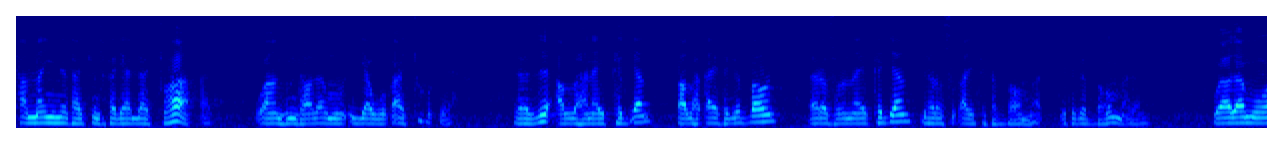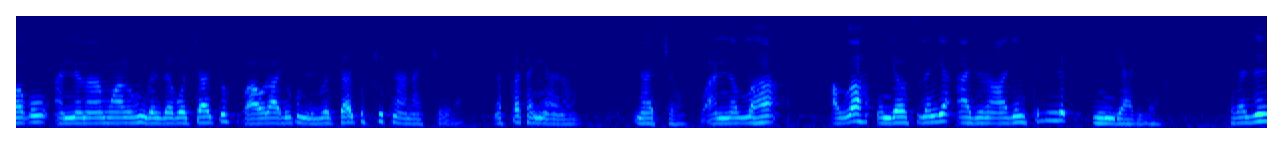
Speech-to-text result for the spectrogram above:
ታማኝነታችሁን ትከዳላችኋ አለ ወአንቱም ታዕለሙን እያወቃችሁ ይላል። ስለዚህ አላህን አይከዳም፣ በአላህ ቃል የተገባውን ለረሱልን አይከዳም፣ ለረሱል ቃል የተገባውን ማለት ነው። ወዕለሙ ወቁ አነማ አምዋሉኩም ገንዘቦቻችሁ ወአውላዱኩም ልጆቻችሁ ፊትና ናቸው ይላል። መፈተኛ ነው ናቸው። ወአነላህ አላህ እንዲያወሱ ዘንዲያ አጅሩን ዓዚም ትልቅ ሚንዲ አለ። ስለዚህ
